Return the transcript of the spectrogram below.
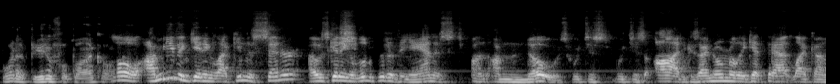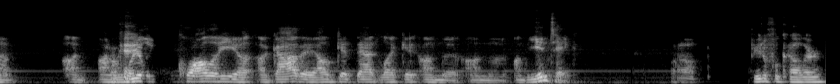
what a beautiful blanco. Oh, I'm even getting like in the center. I was getting a little bit of the anise on, on the nose, which is which is odd because I normally get that like on a on, on Okay. a really quality uh, agave. I'll get that like on the on the on the intake. Wow, beautiful color.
